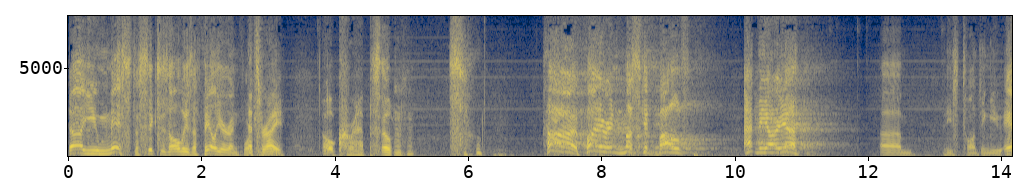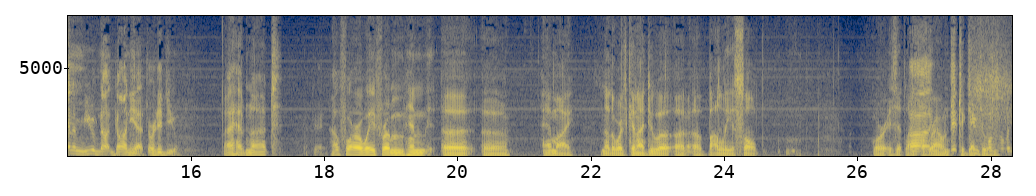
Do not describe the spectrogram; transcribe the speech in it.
no, you missed. A six is always a failure, unfortunately. That's right. Oh crap. So, hmm so ha! Firing musket balls at me, are ya? Um, he's taunting you. Anim, you have not gone yet, or did you? I have not. Okay. How far away from him uh, uh, am I? In other words, can I do a, a, a bodily assault, or is it like Uh, a round to get to him?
